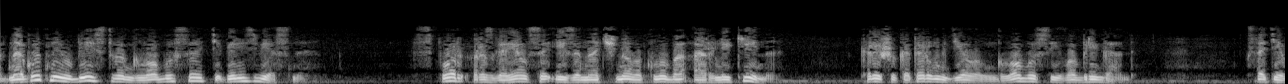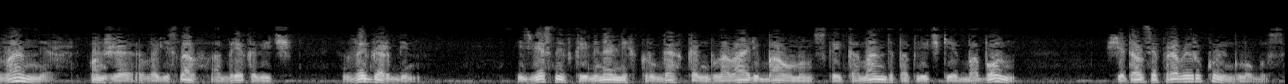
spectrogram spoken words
Подноготное убийство Глобуса теперь известно. Спор разгорелся из-за ночного клуба «Орликина», крышу которому делал Глобус и его бригада. Кстати, Ваннер, он же Владислав Абрекович Вегорбин, известный в криминальных кругах как главарь Бауманской команды по кличке Бабон, считался правой рукой Глобуса.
